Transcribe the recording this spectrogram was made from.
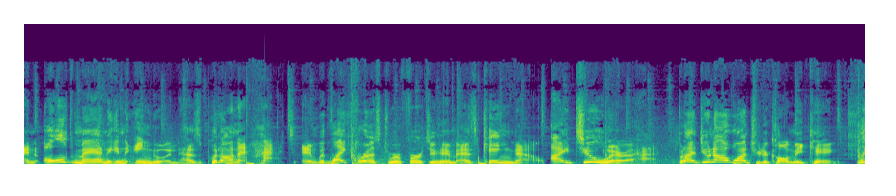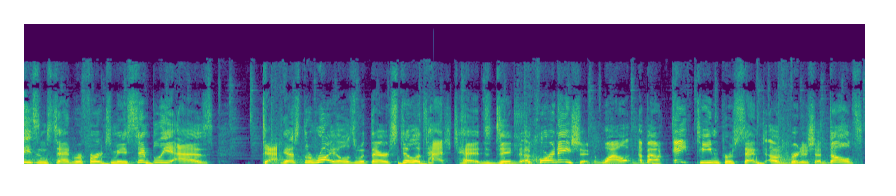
An old man in England has put on a hat and would like for us to refer to him as King now. I too wear a hat, but I do not want you to call me King. Please instead refer to me simply as Dad. Yes, the royals, with their still attached heads, did a coronation, while about 18% of British adults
